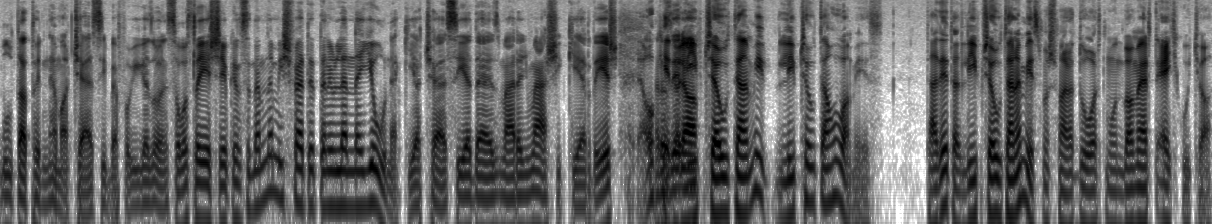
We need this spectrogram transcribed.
mutat, hogy nem a Chelsea-be fog igazolni Szoboszlai, és egyébként szerintem nem is feltétlenül lenne jó neki a Chelsea, de ez már egy másik kérdés. Oké, okay, de a Lipcse után, mi? Lipcse után hova mész? Tehát érted, Lipcse után nem mész most már a Dortmundba, mert egy kutya.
